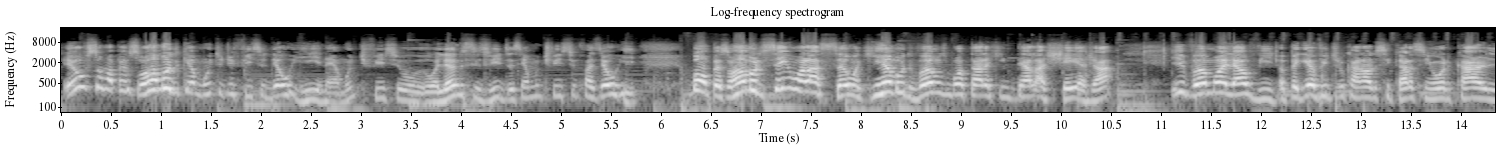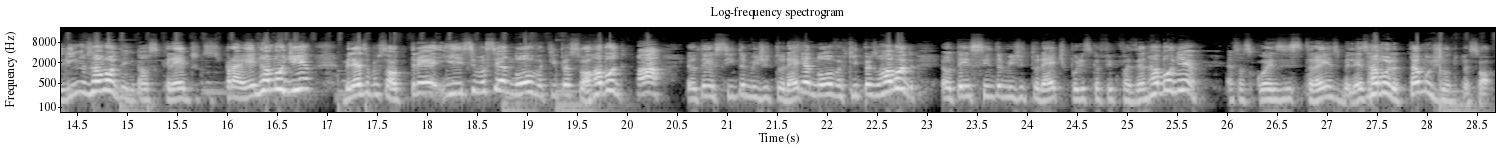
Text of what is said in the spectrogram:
Eu sou uma pessoa, Rabudo, que é muito difícil de eu rir, né? É muito difícil, olhando esses vídeos assim, é muito difícil fazer eu rir. Bom, pessoal, Rabudo, sem enrolação aqui, Rabudo, vamos botar aqui em tela cheia já. E vamos olhar o vídeo. Eu peguei o vídeo do canal desse cara, senhor Carlinhos Rambudinho. Então os créditos pra ele. Rambudinho. Beleza, pessoal? Tre... E se você é novo aqui, pessoal. Rambudo. Ah, eu tenho síndrome de Tourette. É novo aqui, pessoal. Rambudo. Eu tenho síndrome de Tourette, por isso que eu fico fazendo Rambudinho. Essas coisas estranhas, beleza? Rambudo, tamo junto, pessoal.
